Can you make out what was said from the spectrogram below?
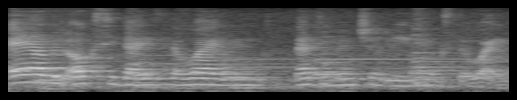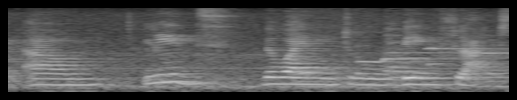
air will oxidize the wine and that eventually makes the wine um, leads the wine into being flat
